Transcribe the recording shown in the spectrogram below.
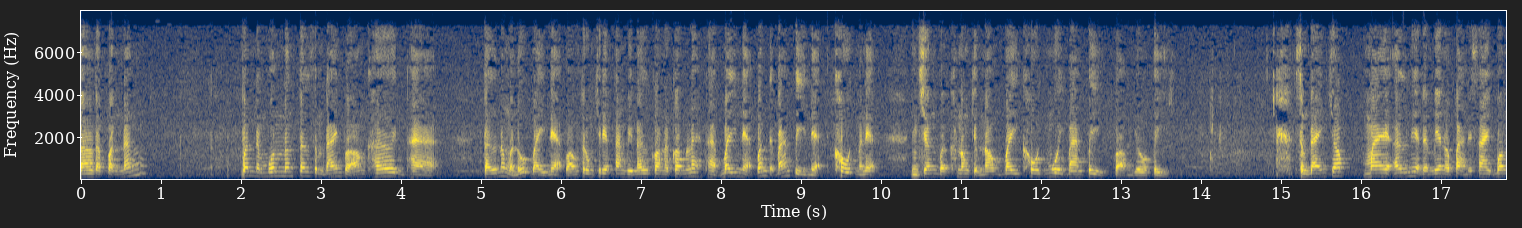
ដល់តែប៉ុណ្ណឹងប៉ុន្តែមុននឹងទៅសំដែងព្រះអង្គឃើញថាទៅនឹងមនុស្ស3នាក់ព្រះអង្គទ្រង់ជ្រាបតាំងពីនៅគាត់នៅគាត់ម្លេះថា3នាក់ប៉ុន្តែបាន2នាក់ខូចម្នាក់អញ្ចឹងបើក្នុងចំណោម3ខូច1បាន2ព្រះអង្គយក2 សំដែងចប់ម៉ែឪនេះដែលមានឧបនិស្ស័យបន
